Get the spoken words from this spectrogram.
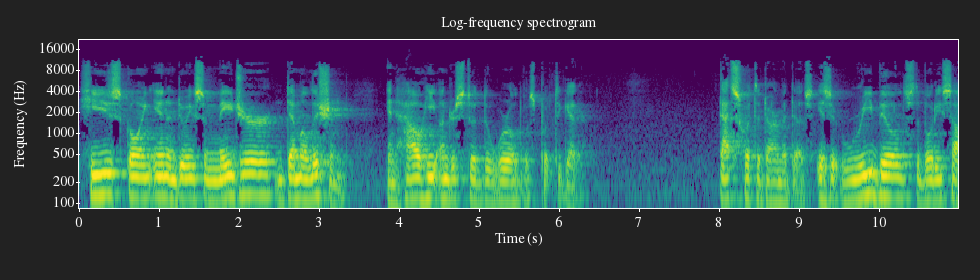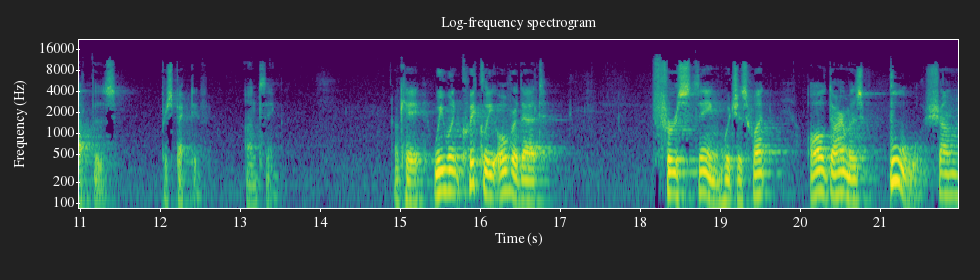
he's going in and doing some major demolition in how he understood the world was put together. That's what the Dharma does, is it rebuilds the Bodhisattva's perspective on things. Okay, we went quickly over that first thing, which is what? All dharmas, bu, shang,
